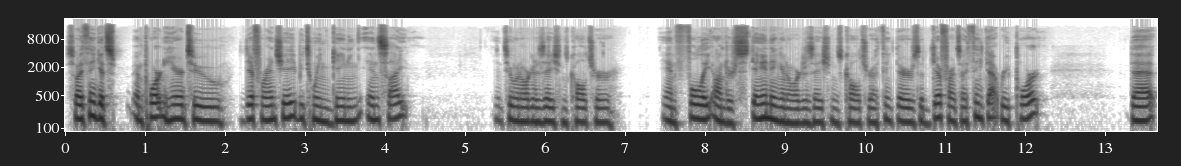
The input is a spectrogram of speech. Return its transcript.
So I think it's important here to differentiate between gaining insight into an organization's culture and fully understanding an organization's culture. I think there's a difference. I think that report that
